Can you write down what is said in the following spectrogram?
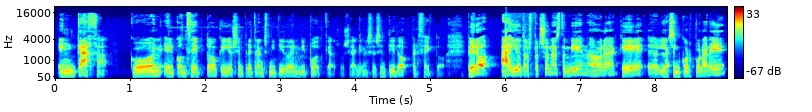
encaja con el concepto que yo siempre he transmitido en mi podcast. O sea que en ese sentido, perfecto. Pero hay otras personas también ahora que eh, las incorporaré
